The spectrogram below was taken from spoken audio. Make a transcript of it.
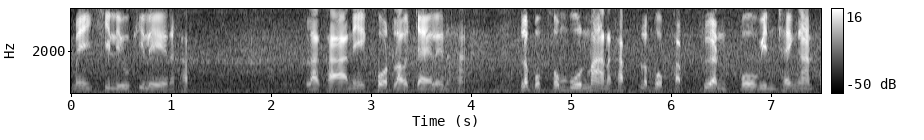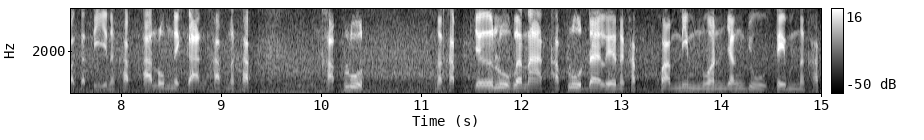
ไม่ขี้ริ้วขี้เลนะครับ ราคานี้โคตรเล้าใจเลยนะฮะ ระบบสมบูรณ์มากนะครับ ระบบขับเคลื่อนโฟวินใช้งานปกตินะครับ อารมณ์ในการขับนะครับ ขับลูดนะครับ เจอลูกระนาดขับลูดได้เลยนะครับ ความนิ่มนวลยังอยู่เต็มนะครับ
